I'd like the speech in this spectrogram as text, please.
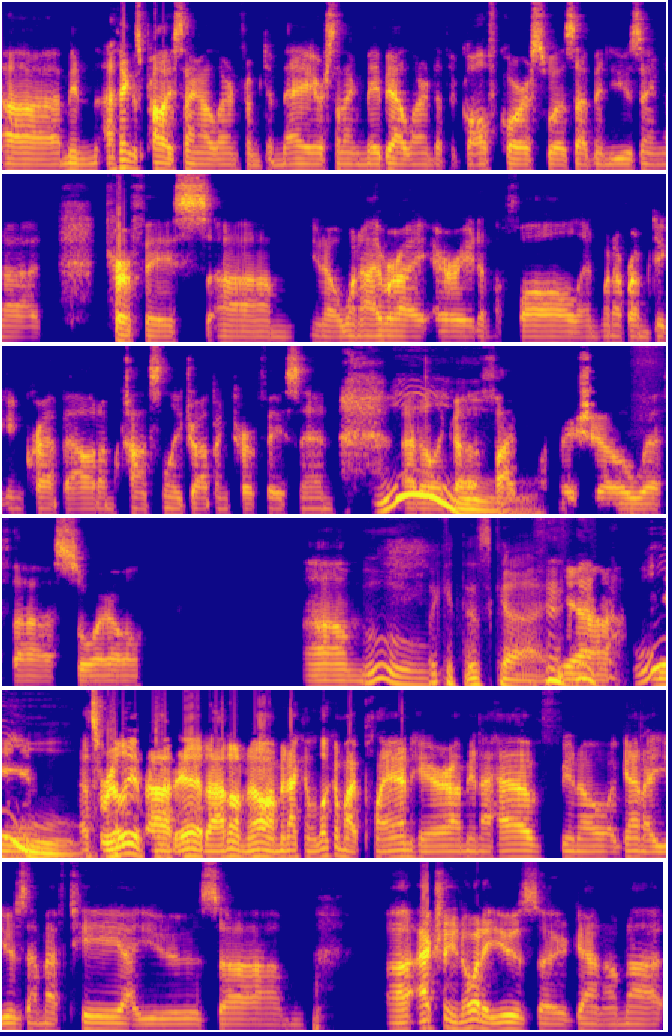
uh, I mean, I think it's probably something I learned from DeMay or something. Maybe I learned at the golf course was I've been using uh, Turface. Um, you know, whenever I aerate in the fall and whenever I'm digging crap out, I'm constantly dropping Turface in at like a five one ratio with uh, soil. Um, Ooh. Look at this guy. yeah, Ooh. that's really about it. I don't know. I mean, I can look at my plan here. I mean, I have, you know, again, I use MFT. I use, um, uh, actually, you know what I use? Uh, again, I'm not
